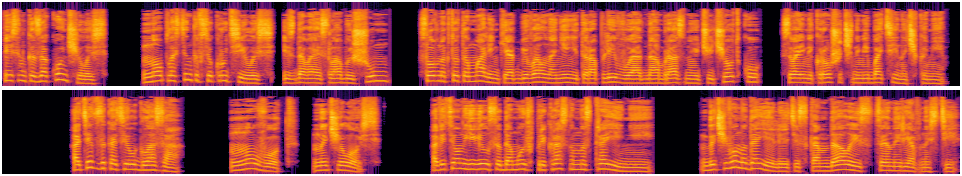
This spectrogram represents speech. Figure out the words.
Песенка закончилась, но пластинка все крутилась, издавая слабый шум, словно кто-то маленький отбивал на ней неторопливую однообразную чечетку своими крошечными ботиночками. Отец закатил глаза. Ну вот, началось. А ведь он явился домой в прекрасном настроении. До чего надоели эти скандалы и сцены ревности.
